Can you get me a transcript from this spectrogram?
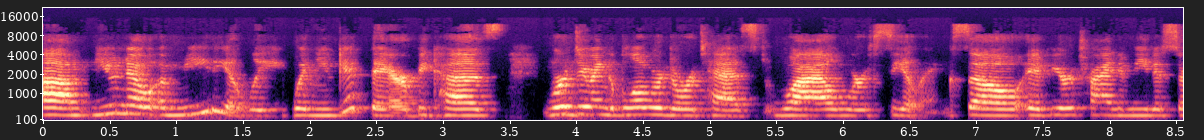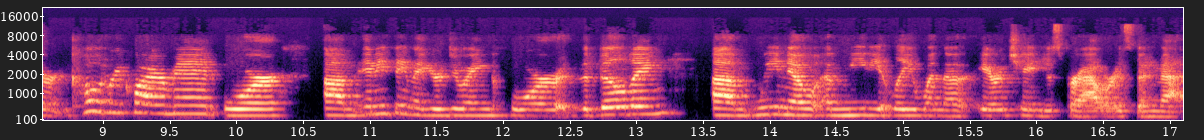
um, you know immediately when you get there because we're doing a blower door test while we're sealing. So if you're trying to meet a certain code requirement or um, anything that you're doing for the building, um, we know immediately when the air changes per hour has been met.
